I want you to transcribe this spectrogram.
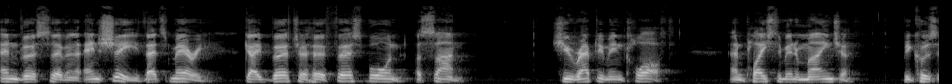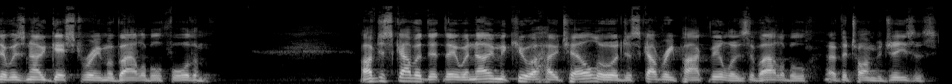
and verse 7. And she, that's Mary, gave birth to her firstborn, a son. She wrapped him in cloth and placed him in a manger because there was no guest room available for them. I've discovered that there were no Mercure Hotel or Discovery Park villas available at the time of Jesus.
